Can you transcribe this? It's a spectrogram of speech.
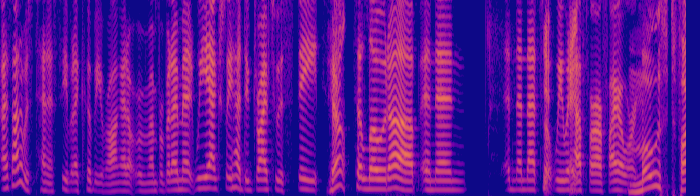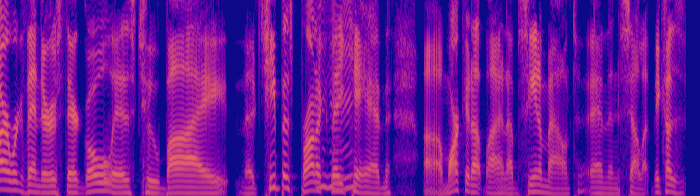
I thought it was Tennessee, but I could be wrong. I don't remember. But I meant we actually had to drive to a state Yeah. to load up, and then and then that's what we would have for our fireworks. Most firework vendors, their goal is to buy the cheapest product they Mm-hmm. can, uh, mark it up by an obscene amount, and then sell it because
